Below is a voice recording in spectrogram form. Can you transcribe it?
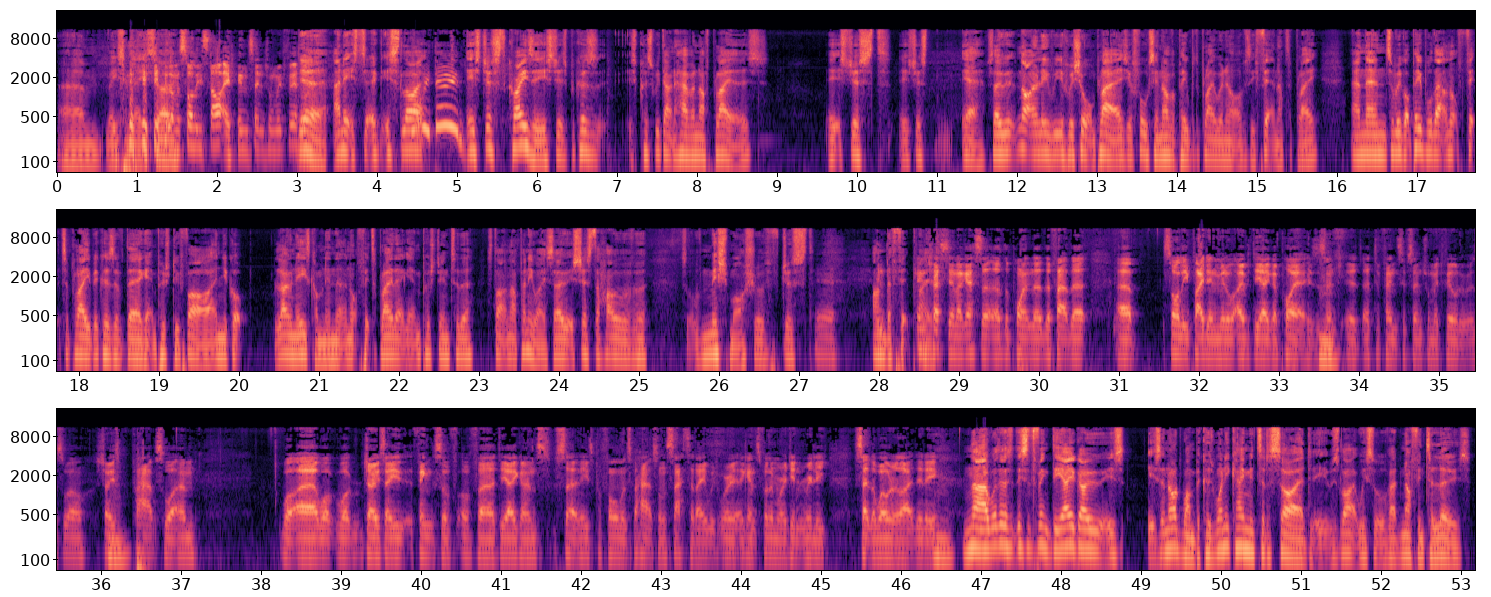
um, recently? So Solly started in central midfield. yeah, and it's it's What are we like doing? it's just crazy. It's just because it's because we don't have enough players. It's just, it's just, yeah. So not only if we're short on players, you're forcing other people to play. We're not obviously fit enough to play, and then so we've got people that are not fit to play because of they're getting pushed too far, and you've got loanees coming in that are not fit to play that are getting pushed into the starting up anyway. So it's just a whole of a sort of mishmash of just Yeah. underfit players. Interesting, I guess, at, at the point that the fact that uh, Solly played in the middle over Diego Poyet, who's a, Mm. cent- a, defensive central midfielder as well, shows Mm. perhaps what um what uh, what what Jose thinks of of uh, Diego and certainly his performance perhaps on Saturday, which were against Fulham, where he didn't really set the world alight, did he? No, well, this is the thing. Diego is it's an odd one because when he came into the side, it was like we sort of had nothing to lose,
